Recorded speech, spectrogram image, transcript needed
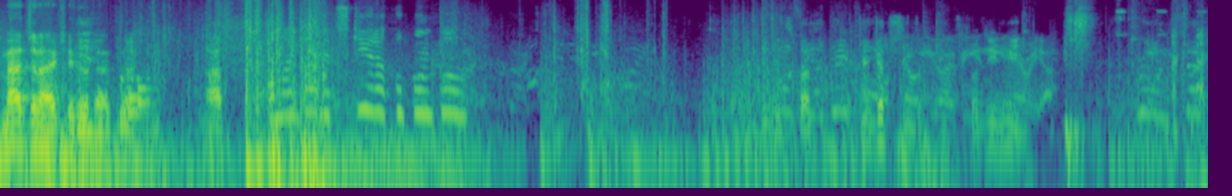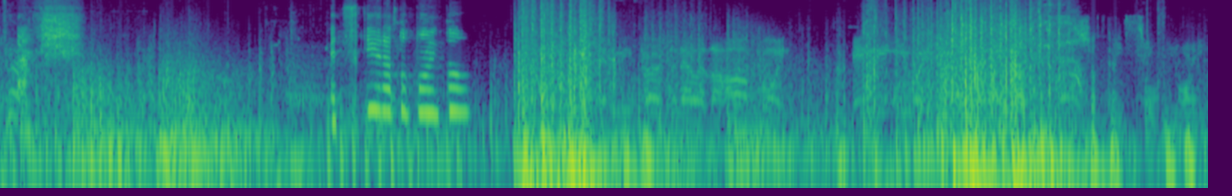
Imagine I actually do that. Oh my god, it's Kira 2.0. Can get Semtex. What do you mean? It's Kira 2.0. Enemy personnel at the hardpoint. Enemy UAV. Shotgun's so annoying.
